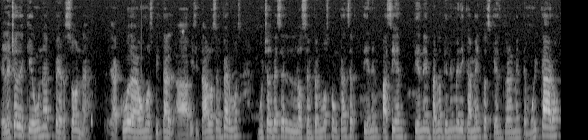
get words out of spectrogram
El hecho de que una persona acuda a un hospital a visitar a los enfermos, muchas veces los enfermos con cáncer tienen pacientes, tienen, perdón, tienen medicamentos que es realmente muy caro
